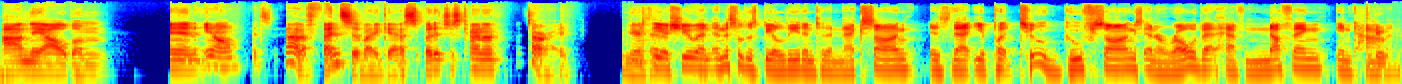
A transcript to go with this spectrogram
on the album. And, you know, it's not offensive, I guess, but it's just kind of, it's all right. Here's the issue, and, and this will just be a lead into the next song, is that you put two goof songs in a row that have nothing in common.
